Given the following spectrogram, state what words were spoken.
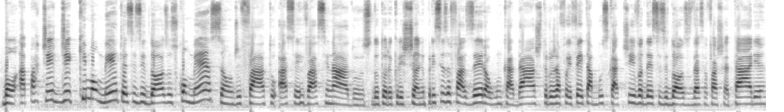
Bom, a partir de que momento esses idosos começam, de fato, a ser vacinados, doutora Cristiane? Precisa fazer algum cadastro? Já foi feita a busca ativa desses idosos dessa faixa etária?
